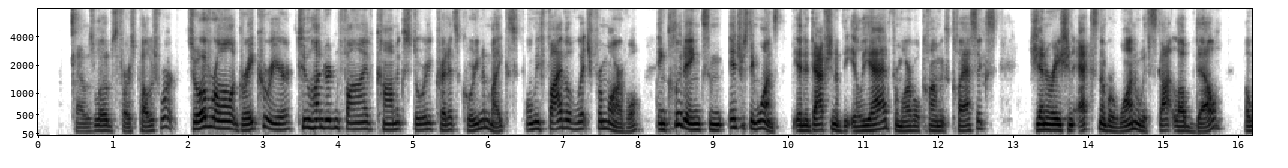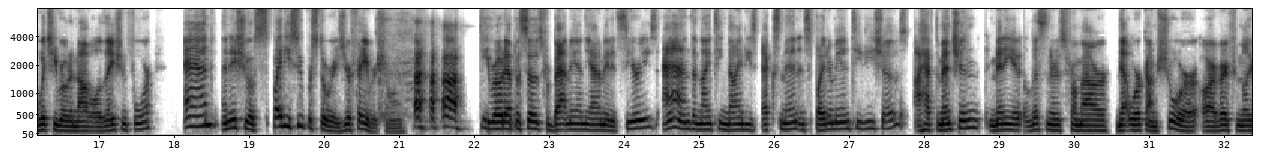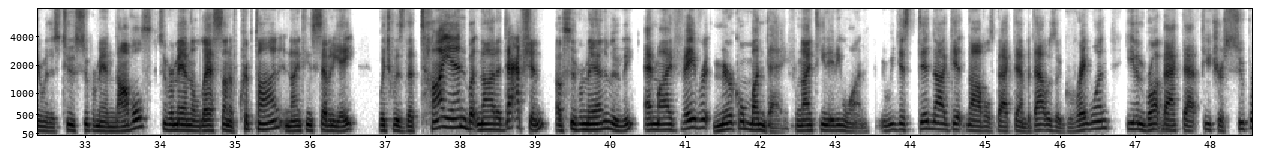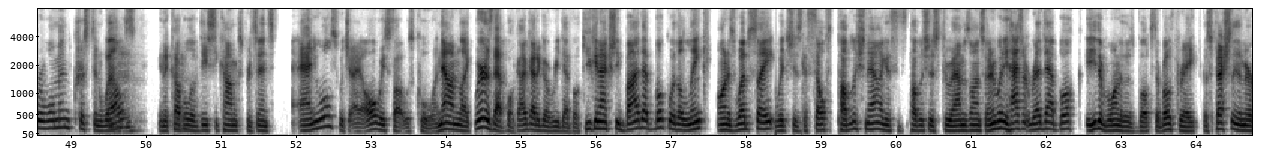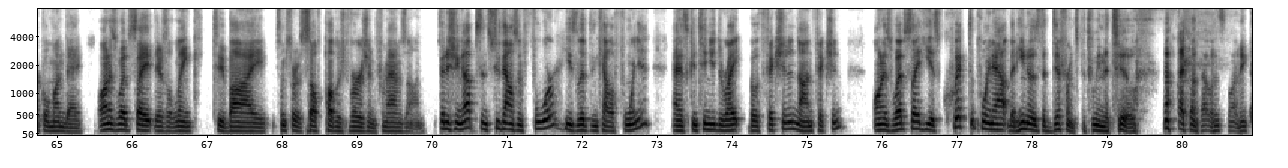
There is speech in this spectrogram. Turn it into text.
That was Loeb's first published work. So overall, a great career, 205 comic story credits according to Mike's, only five of which from Marvel, including some interesting ones. An adaptation of the Iliad for Marvel Comics Classics, Generation X number one with Scott Lobdell, of which he wrote a novelization for, and an issue of Spidey Super Stories, your favorite, Sean. he wrote episodes for Batman the Animated Series and the 1990s X Men and Spider Man TV shows. I have to mention, many listeners from our network, I'm sure, are very familiar with his two Superman novels Superman the Last Son of Krypton in 1978 which was the tie-in but not adaptation of Superman the movie, and my favorite Miracle Monday from 1981. We just did not get novels back then, but that was a great one. He even brought back that future Superwoman, Kristin Wells. Mm-hmm in a couple mm. of DC Comics Presents annuals, which I always thought was cool. And now I'm like, where is that book? I've got to go read that book. You can actually buy that book with a link on his website, which is self-published now. I guess it's publishes through Amazon. So anybody who hasn't read that book, either one of those books, they're both great, especially the Miracle Monday. On his website, there's a link to buy some sort of self-published version from Amazon. Finishing up since 2004, he's lived in California and has continued to write both fiction and nonfiction. On his website, he is quick to point out that he knows the difference between the two. I thought that was funny.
